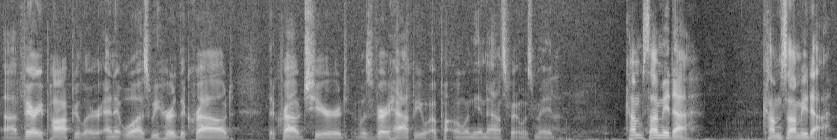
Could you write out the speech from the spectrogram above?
Uh, very popular, and it was. We heard the crowd. The crowd cheered. Was very happy when the announcement was made. 감사합니다. 감사합니다.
